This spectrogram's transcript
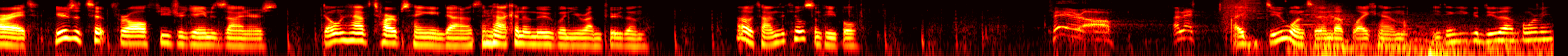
Alright, here's a tip for all future game designers. Don't have tarps hanging down if they're not gonna move when you run through them. Oh, time to kill some people. Clear off! Unless I do want to end up like him. Do you think you could do that for me?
